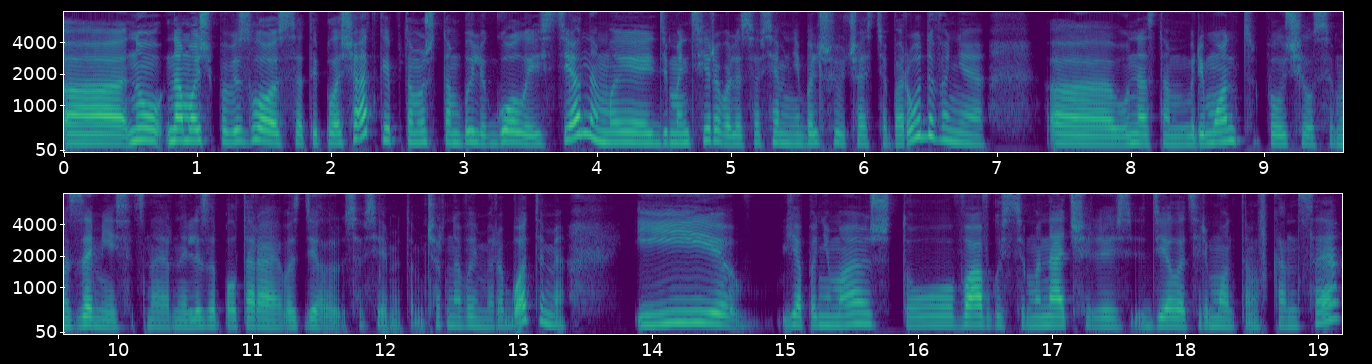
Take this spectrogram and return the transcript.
А, ну, нам очень повезло с этой площадкой, потому что там были голые стены. Мы демонтировали совсем небольшую часть оборудования. А, у нас там ремонт получился мы за месяц, наверное, или за полтора его сделали со всеми там черновыми работами. И я понимаю, что в августе мы начали делать ремонт там в конце,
